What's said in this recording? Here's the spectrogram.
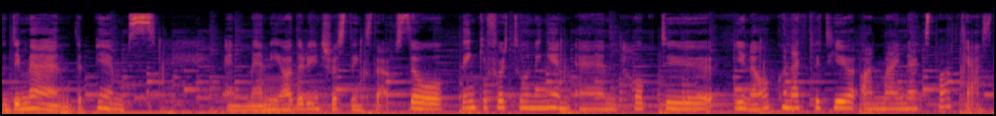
the demand, the pimps, and many other interesting stuff. So thank you for tuning in and hope to, you know, connect with you on my next podcast.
